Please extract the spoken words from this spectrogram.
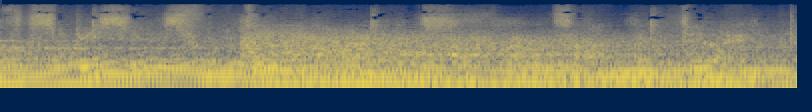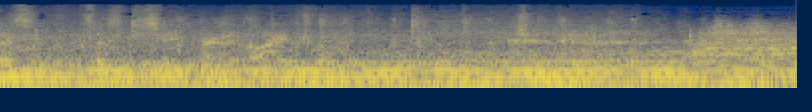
the species from doing what it's, what it's on doing doesn't doesn't seem very likely to me.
